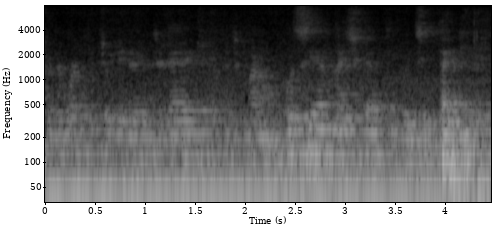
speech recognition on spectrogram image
for the work that you'll be doing today and tomorrow. We'll see you next week. Thank you.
